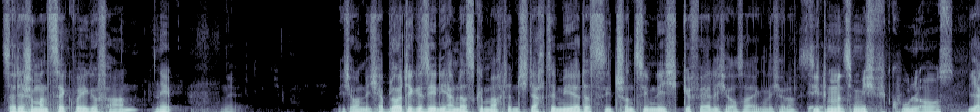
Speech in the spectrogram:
Seid ihr schon mal ein Segway gefahren? Nee. Ich auch nicht. Ich habe Leute gesehen, die haben das gemacht und ich dachte mir, das sieht schon ziemlich gefährlich aus eigentlich, oder? Sieht immer ziemlich cool aus. Ja,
